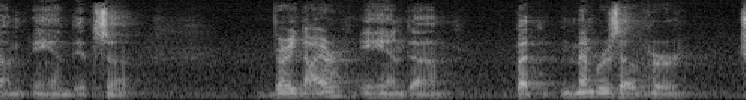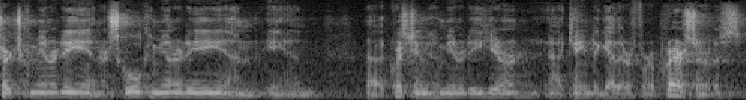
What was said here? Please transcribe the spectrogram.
um, and it's uh, very dire. And uh, but members of her church community and her school community and and uh, Christian community here came together for a prayer service,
